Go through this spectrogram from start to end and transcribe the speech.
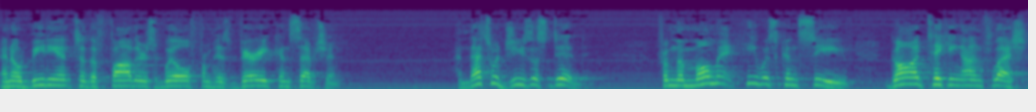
and obedient to the Father's will from his very conception. And that's what Jesus did. From the moment he was conceived, God taking on flesh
